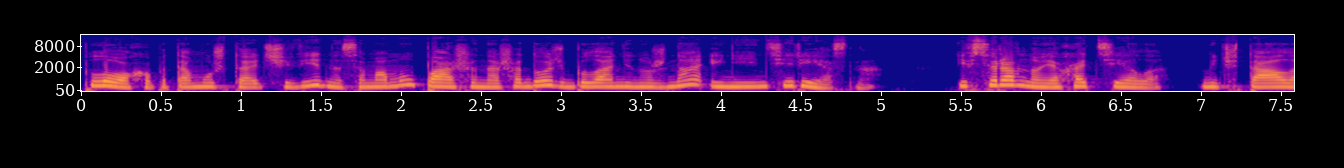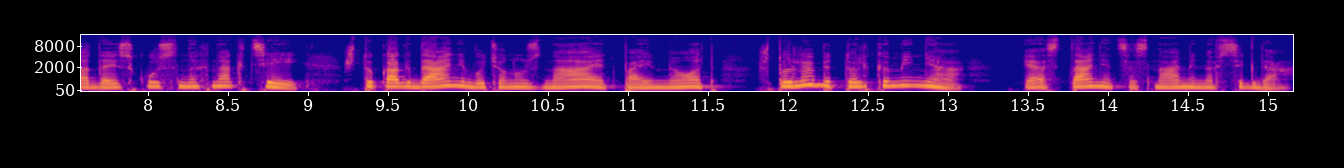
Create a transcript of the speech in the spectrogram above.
Плохо, потому что, очевидно, самому Паше наша дочь была не нужна и не интересна. И все равно я хотела, мечтала до искусанных ногтей, что когда-нибудь он узнает, поймет, что любит только меня и останется с нами навсегда.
